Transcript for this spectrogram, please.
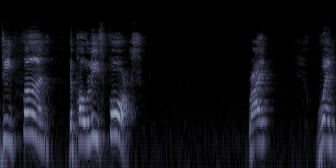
defund the police force, right? When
